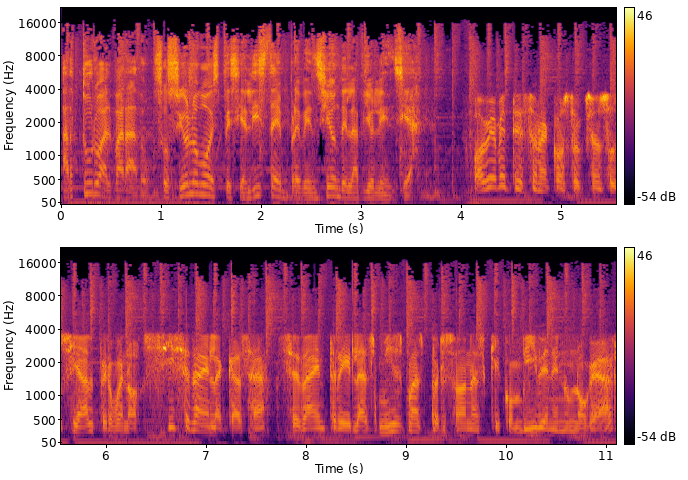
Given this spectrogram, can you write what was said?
Arturo Alvarado, sociólogo especialista en prevención de la violencia. Obviamente es una construcción social, pero bueno, sí se da en la casa, se da entre las mismas personas que conviven en un hogar,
